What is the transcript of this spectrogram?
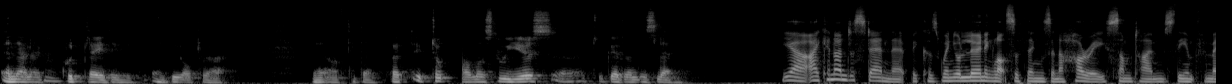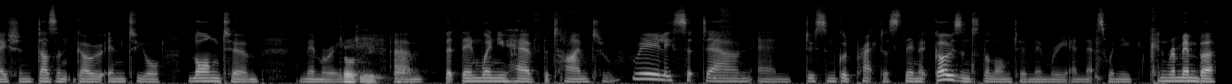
and then I mm. could play the uh, the opera uh, after that. But it took almost two years uh, to get on this level. Yeah, I can understand that because when you're learning lots of things in a hurry, sometimes the information doesn't go into your long term memory. Totally. Yeah. Um, but then when you have the time to really sit down and do some good practice, then it goes into the long term memory, and that's when you can remember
